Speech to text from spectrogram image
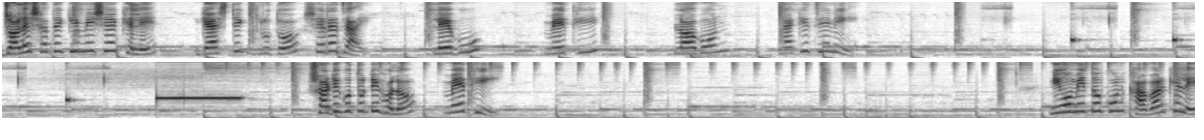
জলের সাথে কি মিশিয়ে খেলে গ্যাস্ট্রিক দ্রুত সেরে যায়? লেবু, মেথি, লবণ নাকি চিনি? সঠিক উত্তরটি হলো মেথি। নিয়মিত কোন খাবার খেলে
